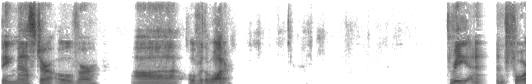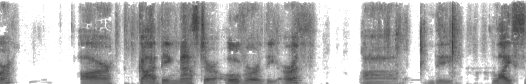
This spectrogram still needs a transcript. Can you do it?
being master over uh, over the water. Three and four are God being master over the earth, uh, the lice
